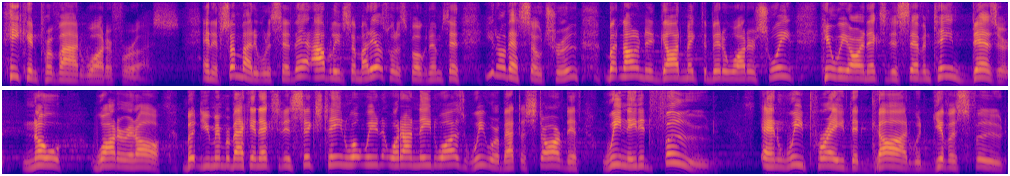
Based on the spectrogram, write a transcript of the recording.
He can provide water for us. And if somebody would have said that, I believe somebody else would have spoken to him and said, You know, that's so true. But not only did God make the bitter water sweet, here we are in Exodus 17, desert, no water at all. But do you remember back in Exodus 16 what, we, what our need was? We were about to starve to death. We needed food. And we prayed that God would give us food.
